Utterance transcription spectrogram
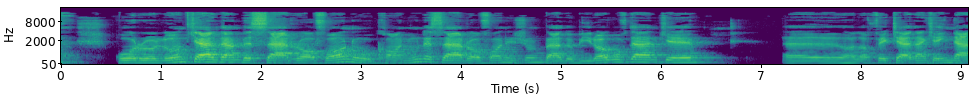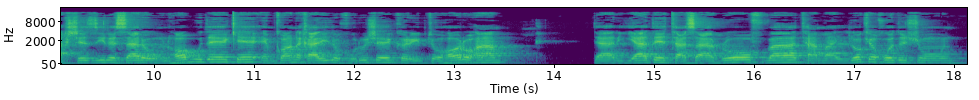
قرولند کردن به صرافان و کانون صرافانشون بعد و بیرا گفتن که حالا فکر کردن که این نقشه زیر سر اونها بوده که امکان خرید و فروش کریپتوها رو هم در ید تصرف و تملک خودشون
